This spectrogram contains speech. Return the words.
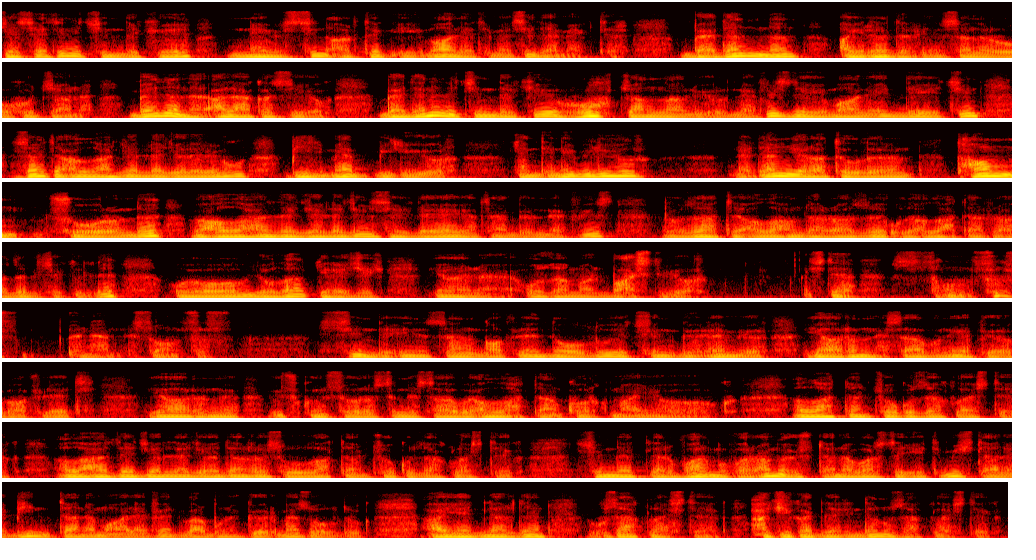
cesedin içindeki nefsin artık iman etmesi demektir. Bedenle ayrıdır insanın ruhu canı. Bedenle alakası yok. Bedenin içindeki ruh canlanıyor. Nefis de iman ettiği için zaten Allah Celle Celaluhu bilme biliyor. Kendini biliyor. Neden yaratıldığının tam şuurunda ve Allah Azze Celle Celle secdeye yatan bir nefis ve zaten Allah'ımdan razı, o da Allah'tan razı bir şekilde o yola girecek. Yani o zaman başlıyor. İşte sonsuz önemli, sonsuz. Şimdi insan gaflette olduğu için göremiyor. Yarın hesabını yapıyor gaflet. Yarını, üç gün sonrasının hesabı Allah'tan korkma yok. Allah'tan çok uzaklaştık. Allah Azze Celle Celle'den Resulullah'tan çok uzaklaştık. Sünnetler var mı var ama üç tane varsa yetmiş tane, bin tane muhalefet var. Bunu görmez olduk. Ayetlerden uzaklaştık. Hakikatlerinden uzaklaştık.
